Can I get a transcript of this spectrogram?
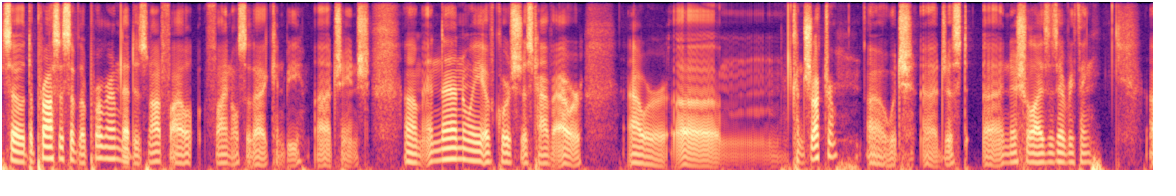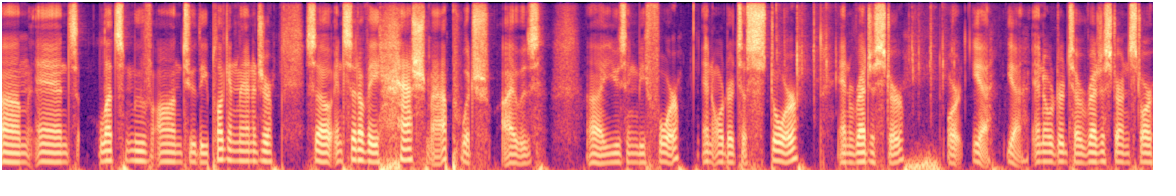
So, the process of the program that is not file final so that it can be uh, changed. Um, and then we, of course, just have our, our um, constructor, uh, which uh, just uh, initializes everything. Um, and let's move on to the plugin manager. So instead of a hash map, which I was uh, using before, in order to store and register, or yeah, yeah, in order to register and store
